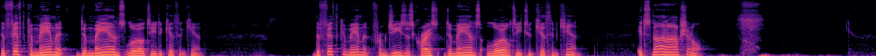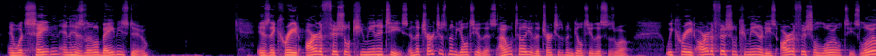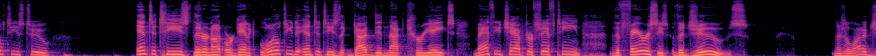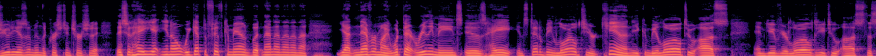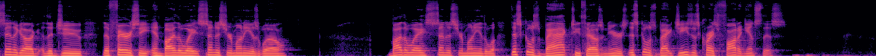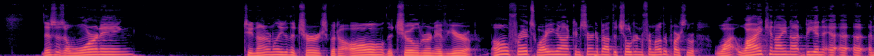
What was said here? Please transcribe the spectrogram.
the fifth commandment demands loyalty to kith and kin. The fifth commandment from Jesus Christ demands loyalty to kith and kin. It's not optional. And what Satan and his little babies do is they create artificial communities. And the church has been guilty of this. I will tell you, the church has been guilty of this as well. We create artificial communities, artificial loyalties, loyalties to entities that are not organic, loyalty to entities that God did not create. Matthew chapter 15, the Pharisees, the Jews. There's a lot of Judaism in the Christian church today. They said, hey, yeah, you know, we get the fifth commandment, but no, no, no, no, no. Yeah, never mind. What that really means is, hey, instead of being loyal to your kin, you can be loyal to us and give your loyalty to us, the synagogue, the Jew, the Pharisee. And by the way, send us your money as well. By the way, send us your money in the will. This goes back 2,000 years. This goes back. Jesus Christ fought against this. This is a warning to not only to the church, but to all the children of Europe. Oh, Fritz, why are you not concerned about the children from other parts of the world? Why, why can I not be an, a, a,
